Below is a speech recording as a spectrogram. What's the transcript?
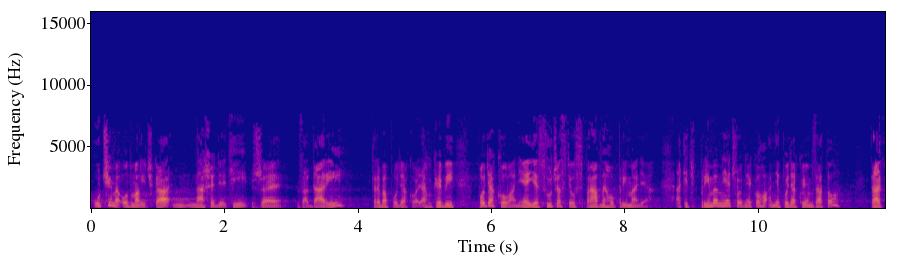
učíme od malička naše deti, že za dary treba poďakovať. Ako keby poďakovanie je súčasťou správneho príjmania. A keď príjmem niečo od niekoho a nepoďakujem za to, tak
